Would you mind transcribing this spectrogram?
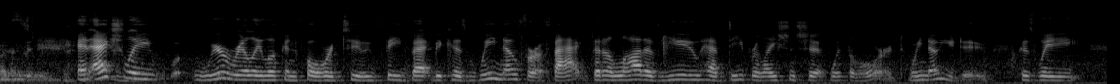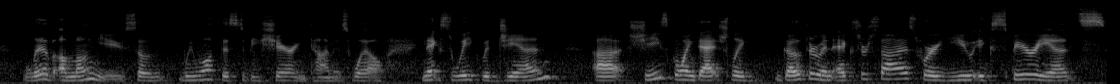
and actually, we're really looking forward to feedback because we know for a fact that a lot of you have deep relationship with the Lord. We know you do because we live among you. So we want this to be sharing time as well. Next week with Jen, uh, she's going to actually go through an exercise where you experience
